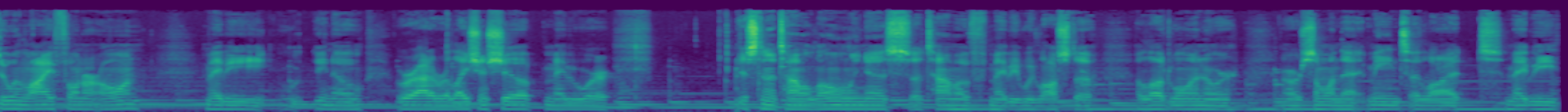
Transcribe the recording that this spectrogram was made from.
doing life on our own. Maybe, you know, we're out of relationship, maybe we're just in a time of loneliness, a time of maybe we lost a, a loved one or or someone that means a lot. Maybe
